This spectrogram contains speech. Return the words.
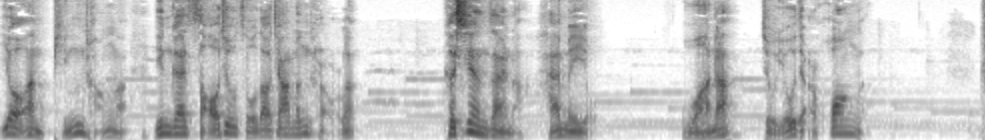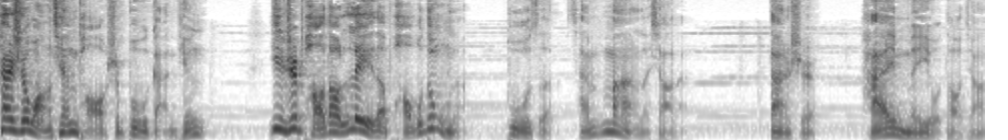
要按平常啊，应该早就走到家门口了，可现在呢还没有，我呢就有点慌了，开始往前跑，是不敢停，一直跑到累的跑不动了，步子才慢了下来，但是还没有到家。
